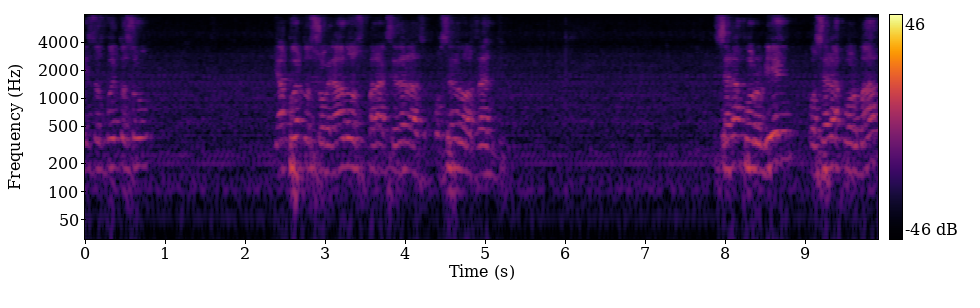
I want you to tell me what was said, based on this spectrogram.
Estos puertos son ya puertos soberanos para acceder al Océano Atlántico. Será por bien o será por mal,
